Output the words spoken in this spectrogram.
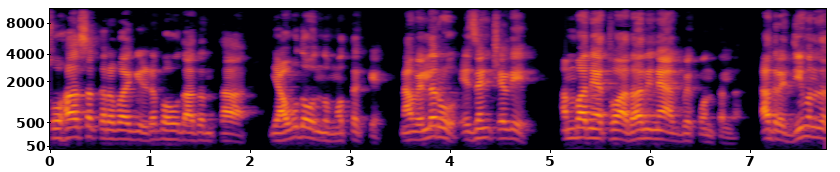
ಸುಹಾಸಕರವಾಗಿ ಇಡಬಹುದಾದಂತಹ ಯಾವುದೋ ಒಂದು ಮೊತ್ತಕ್ಕೆ ನಾವೆಲ್ಲರೂ ಎಸೆನ್ಷಿಯಲಿ ಅಂಬಾನಿ ಅಥವಾ ಅದಾನಿನೇ ಆಗ್ಬೇಕು ಅಂತಲ್ಲ. ಆದ್ರೆ ಜೀವನದ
